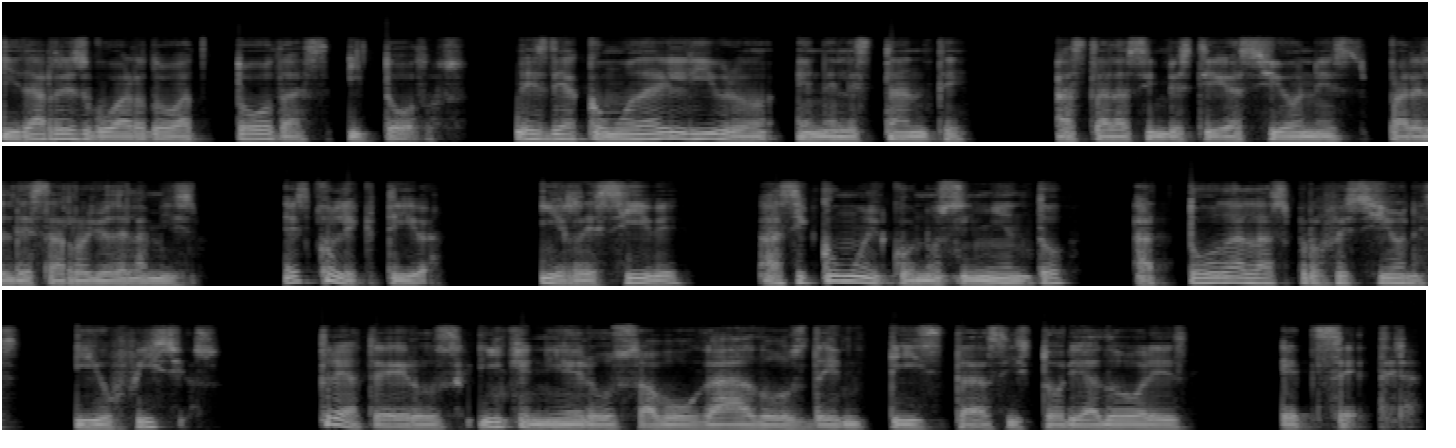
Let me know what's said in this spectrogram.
y da resguardo a todas y todos, desde acomodar el libro en el estante hasta las investigaciones para el desarrollo de la misma. Es colectiva y recibe, así como el conocimiento, a todas las profesiones y oficios. Teatreros, ingenieros, abogados, dentistas, historiadores, etc.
